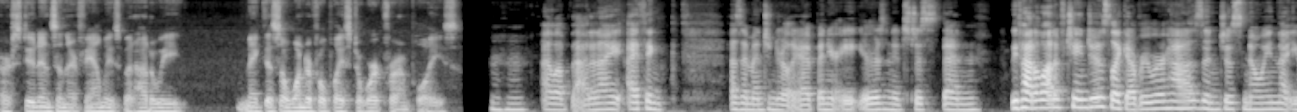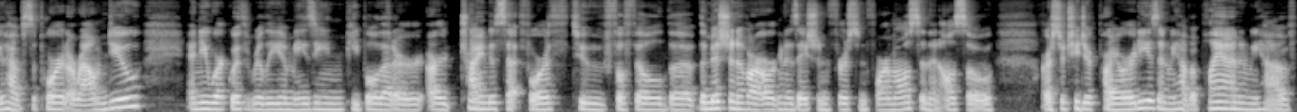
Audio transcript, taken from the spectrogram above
our students and their families, but how do we make this a wonderful place to work for our employees? Mm-hmm. I love that. And I, I think as I mentioned earlier, I've been here eight years and it's just been, we've had a lot of changes like everywhere has. And just knowing that you have support around you and you work with really amazing people that are, are trying to set forth to fulfill the, the mission of our organization first and foremost, and then also our strategic priorities. And we have a plan and we have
